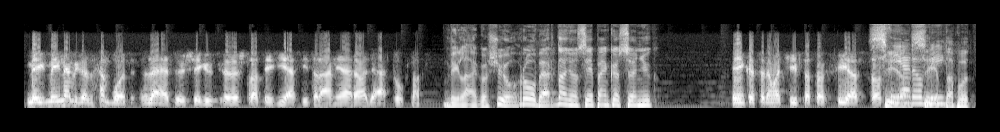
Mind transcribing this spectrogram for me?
még, még nem igazán volt lehetőségük stratégiát kitalálni erre a gyártóknak. Világos. Jó, Robert, nagyon szépen köszönjük. Én köszönöm, hogy hívtatok. Sziasztok! Szia, Robi. szép napot!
